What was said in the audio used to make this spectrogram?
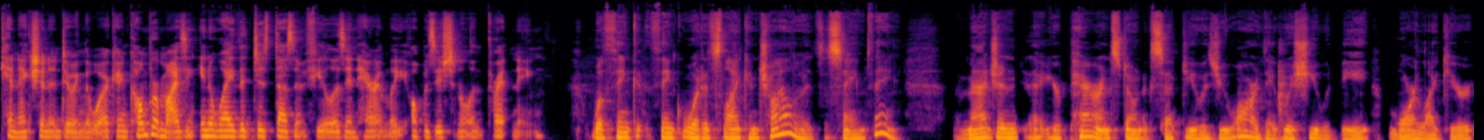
connection and doing the work and compromising in a way that just doesn't feel as inherently oppositional and threatening. Well, think think what it's like in childhood. It's the same thing. Imagine that your parents don't accept you as you are. They wish you would be more like your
